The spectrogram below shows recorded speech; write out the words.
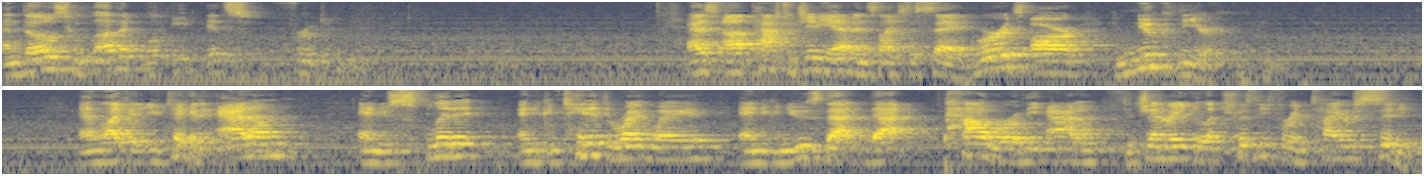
and those who love it will eat its fruit." As uh, Pastor Jimmy Evans likes to say, words are nuclear. And like a, you take an atom and you split it and you contain it the right way and you can use that, that power of the atom to generate electricity for an entire city.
